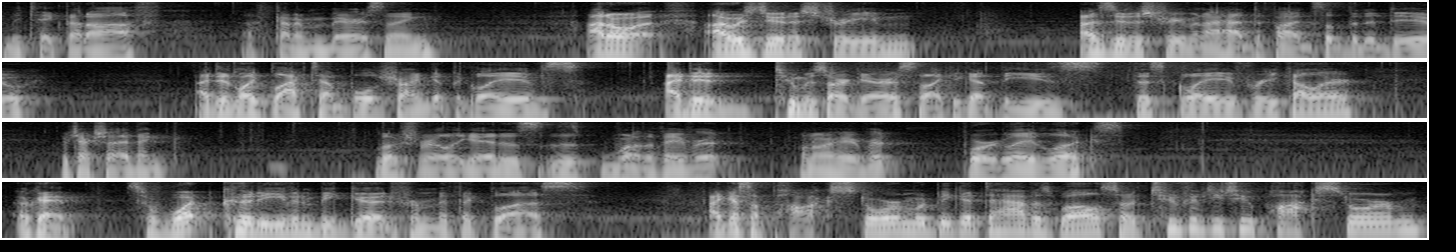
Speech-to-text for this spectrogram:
Let me take that off. That's kind of embarrassing. I don't. I was doing a stream. I was doing a stream and I had to find something to do. I did like Black Temple to try and get the glaives. I did Tomb of Sargeras so I could get these this glaive recolor, which actually I think looks really good. This, this is one of the favorite one of my favorite four glaive looks. Okay, so what could even be good for Mythic Plus? I guess a Poxstorm would be good to have as well. So a 252 Poxstorm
